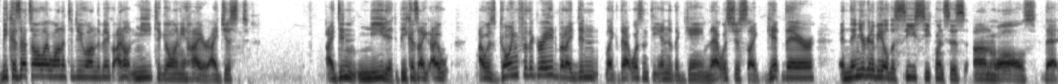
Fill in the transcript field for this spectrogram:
because that's all I wanted to do on the big. I don't need to go any higher. I just, I didn't need it because I, I, I was going for the grade, but I didn't like that wasn't the end of the game. That was just like get there, and then you're going to be able to see sequences on walls that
